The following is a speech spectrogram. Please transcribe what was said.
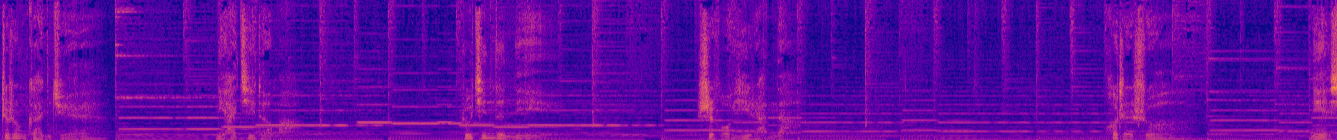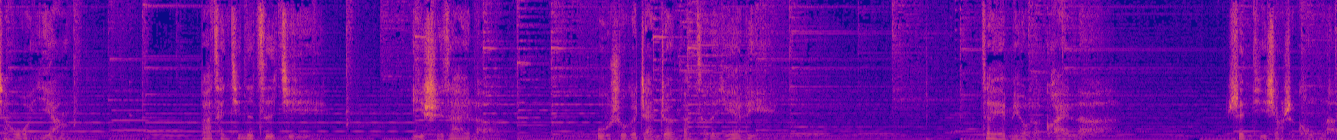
这种感觉。你还记得吗？如今的你，是否依然呢？或者说，你也像我一样，把曾经的自己遗失在了无数个辗转反侧的夜里，再也没有了快乐，身体像是空了，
